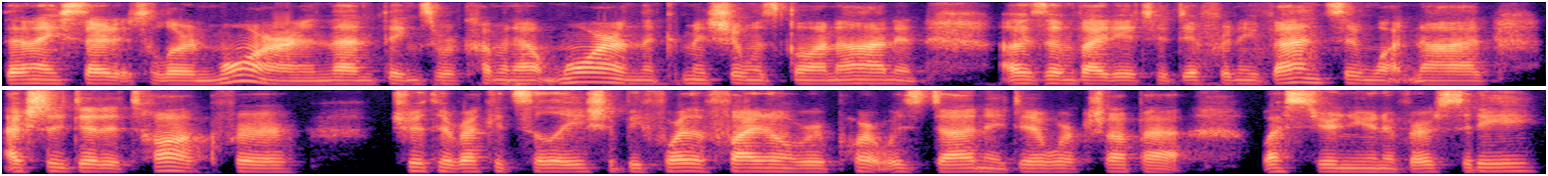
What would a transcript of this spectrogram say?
then I started to learn more, and then things were coming out more, and the commission was going on, and I was invited to different events and whatnot. Actually did a talk for Truth and Reconciliation before the final report was done. I did a workshop at Western University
